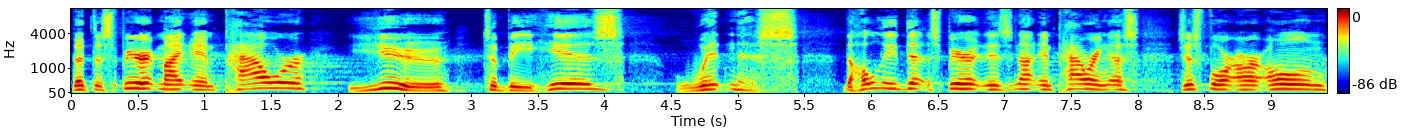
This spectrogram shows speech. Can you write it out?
that the Spirit might empower you to be His witness. The Holy Spirit is not empowering us just for our own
